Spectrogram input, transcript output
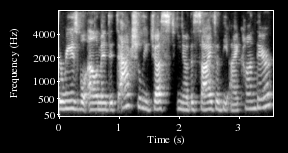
the reusable element, it's actually just, you know, the size of the icon there.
